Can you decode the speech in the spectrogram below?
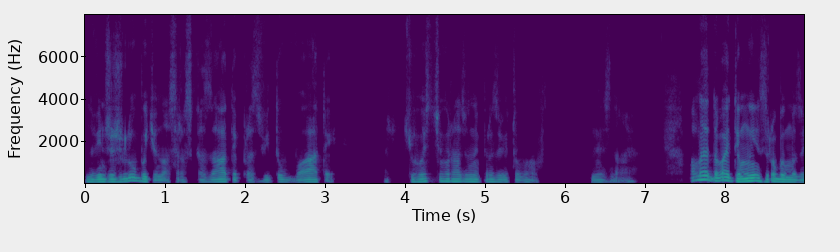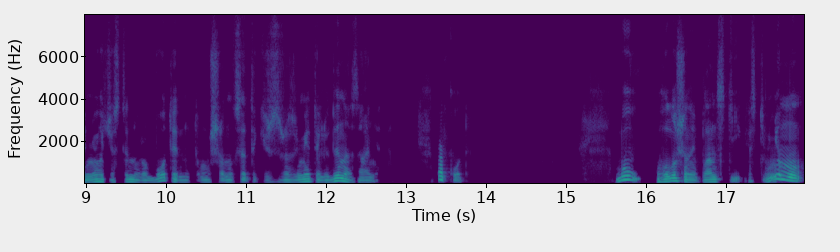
Ну він же ж любить у нас розказати, прозвітувати. Чогось цього разу не прозвітував. Не знаю. Але давайте ми зробимо за нього частину роботи, ну тому що ну все-таки ж зрозумієте, людина зайнята. Так от, був оголошений план стійкості. В ньому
